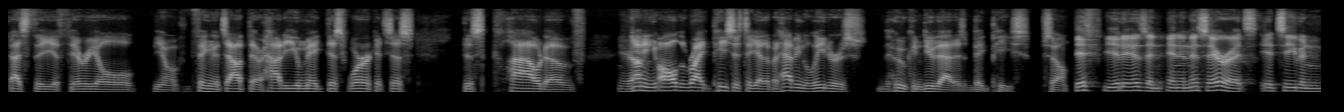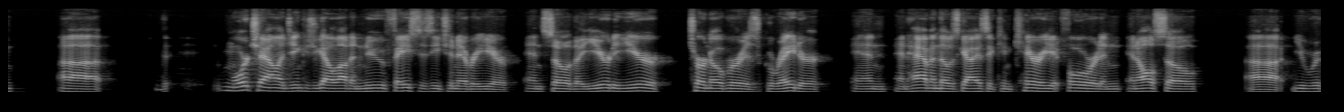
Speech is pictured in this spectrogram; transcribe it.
that's the ethereal, you know, thing that's out there. How do you make this work? It's just this cloud of yeah. getting all the right pieces together, but having the leaders who can do that is a big piece. So it, it is, and, and in this era, it's it's even uh, more challenging because you got a lot of new faces each and every year, and so the year to year turnover is greater, and and having those guys that can carry it forward, and and also uh, you re-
